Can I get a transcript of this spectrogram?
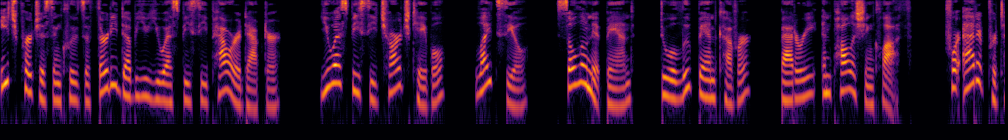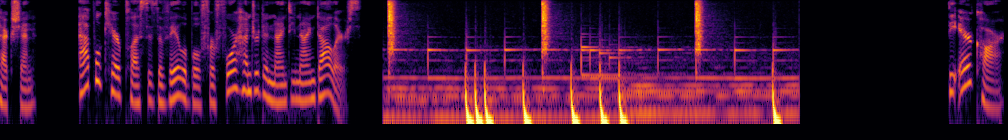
Each purchase includes a 30W USB-C power adapter, USB-C charge cable, light seal, solo knit band, dual loop band cover, battery, and polishing cloth. For added protection, AppleCare Plus is available for $499. The Aircar,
